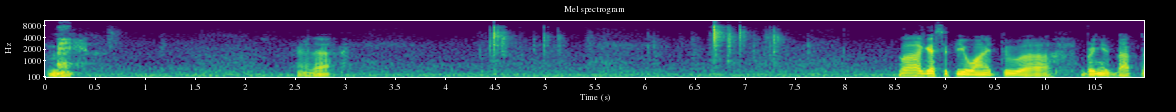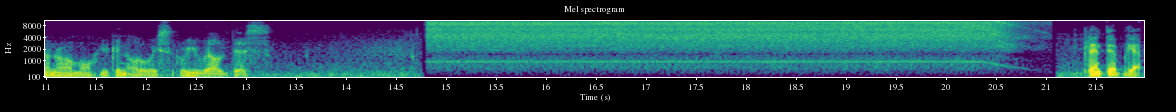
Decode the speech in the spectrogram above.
Man. Look at that. Well, I guess if you wanted to uh, bring it back to normal, you can always re-weld this. Plenty of gap.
